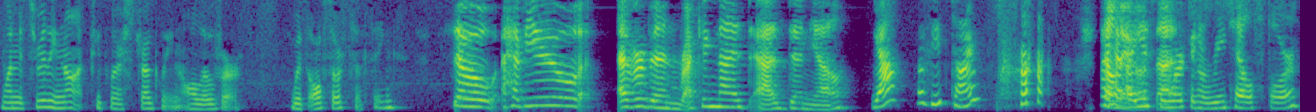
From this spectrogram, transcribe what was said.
when it's really not. People are struggling all over with all sorts of things. So have you ever been recognized as danielle? Yeah a few times. Tell I, me I used that. to work in a retail store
